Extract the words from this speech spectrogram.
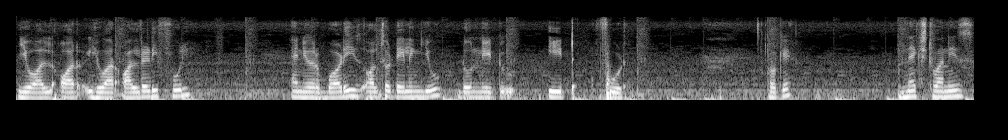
you all or you are already full and your body is also telling you don't need to eat food. Okay? Next one is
